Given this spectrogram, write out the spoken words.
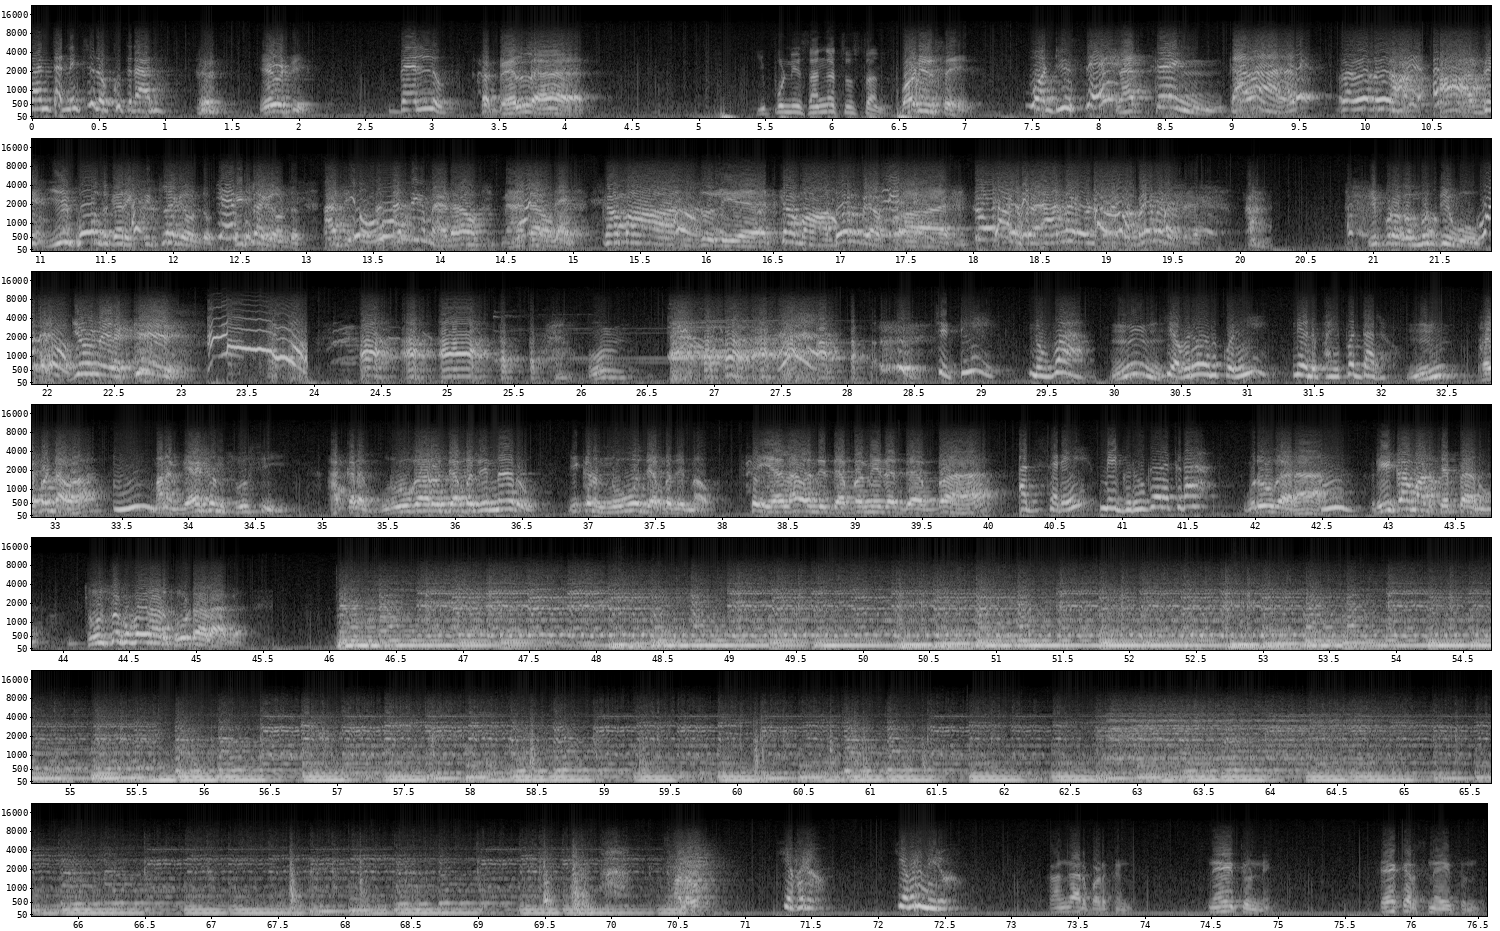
గంట నుంచి నొక్కుతున్నాను ఏమిటి? బెల్లు. బెల్ల? ఇప్పుడు నీ సంగతి చూస్తాను. What you say what you say nothing అది. ఈ పోజ్ కరెక్ట్ ఇట్లాగే ఉండు. ఇట్లాగే ఉండు. అది. Nothing madam madam. Come on Juliet come on don't be afraid don't be afraid అలాగే ఉండు భయపడద్దు ఇప్పుడు ఒక ముద్దివు గివ్ మీ ఎ కిస్ నువ్వా? ఎవరో అనుకొని నేను భయపడ్డాను. భయపడ్డావా. మన వేషం చూసి అక్కడ గురువు గారు దెబ్బతిన్నారు ఇక్కడ నువ్వు దెబ్బతిన్నావు ఎలా ఉంది దెబ్బ మీద దెబ్బ? అది సరే మీ గురువు గారు ఎక్కడా? గురువు గారా. రీటా మాట చెప్పాను. చూసుకుపోయినాడు చూడాలాగా కంగారు పడకండి. స్నేహితుణ్ణి. శేఖర్ స్నేహితుణ్ణి.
